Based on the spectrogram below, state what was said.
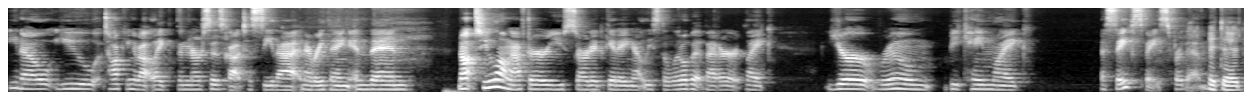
you know, you talking about like the nurses got to see that and everything. And then not too long after you started getting at least a little bit better, like your room became like a safe space for them. It did.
